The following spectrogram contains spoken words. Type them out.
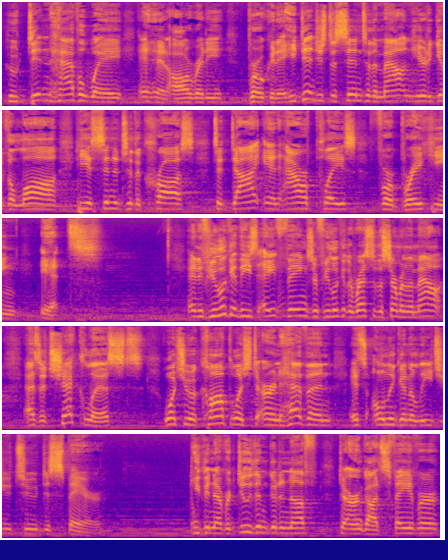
who didn't have a way and had already broken it. He didn't just ascend to the mountain here to give the law, he ascended to the cross to die in our place for breaking it. And if you look at these eight things, or if you look at the rest of the Sermon on the Mount as a checklist, what you accomplish to earn heaven, it's only going to lead you to despair. You can never do them good enough to earn God's favor,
